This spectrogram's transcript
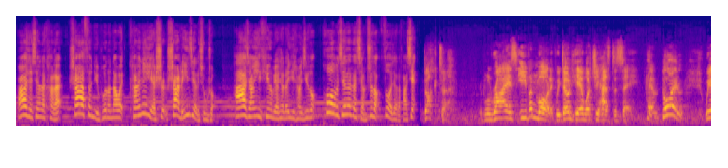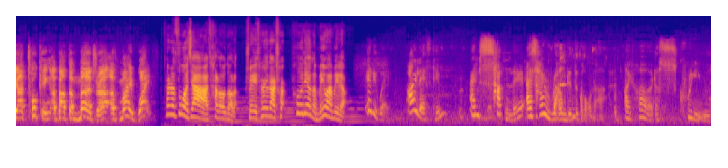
而且现在看来，杀死女仆的那位肯定也是杀林姐的凶手。阿强一听，表现得异常激动，迫不及待地想知道作家的发现。Doctor, it will rise even more if we don't hear what she has to say. Herr Doyle! We are talking about the murderer of my wife. 但是作家太唠叨了，水词一大串，铺垫个没完没了。Anyway, I left him, and suddenly, as I rounded the corner, I heard a scream.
